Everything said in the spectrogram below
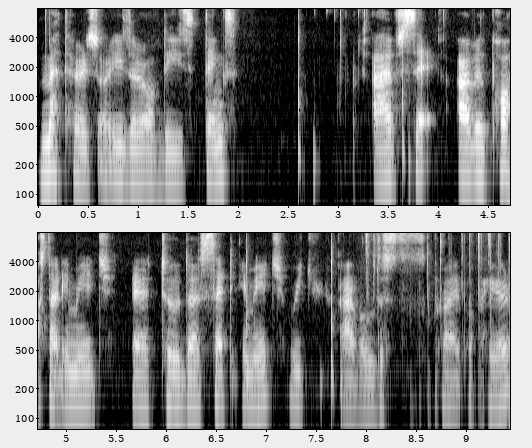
methods or either of these things, I've set I will pass that image uh, to the set image which I will describe up here.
